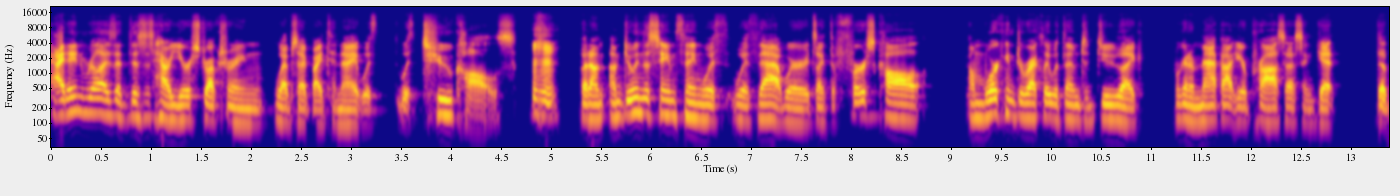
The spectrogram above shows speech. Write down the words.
I didn't realize that this is how you're structuring website by tonight with with two calls. Mhm. But I'm I'm doing the same thing with with that where it's like the first call I'm working directly with them to do like we're going to map out your process and get the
